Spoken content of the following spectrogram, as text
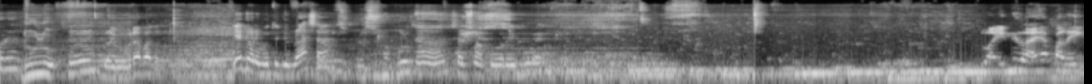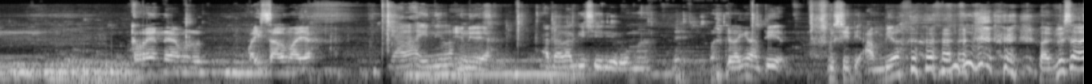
deh. Dulu? Hmm. 2000 berapa tuh? ya 2017an 150 Heeh, 150 ribu Dua inilah ya paling keren ya menurut Faisal mah ya. Yalah inilah. Ini ya. Ada lagi sih di rumah. Masukin lagi nanti bisa diambil. Bagus lah.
